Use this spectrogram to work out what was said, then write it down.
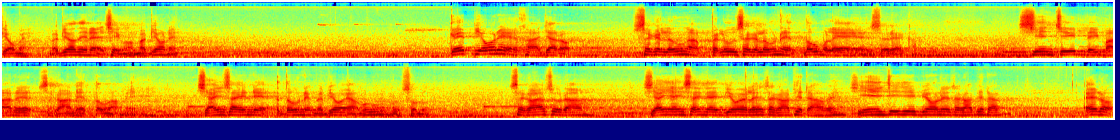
ပြောမယ်မပြောတဲ့အချိန်မှာမပြောနဲ့ကဲပြောတဲ့အခါကျတော့စကလုံးကဘယ်လိုစကလုံးနဲ့သုံးမလဲဆိုတဲ့အခါရှင်ကျေးလိမ္မာတဲ့စကားနဲ့သုံးရမယ် ရှိုင်းဆိုင်တဲ့အသုံးနဲ့မပြောရဘူးလို့ဆိုလို့စကားဆိုတာရိုင်းရိုင်းဆိုင်ဆိုင်ပြောရလဲစကားဖြစ်တာပဲရှင်ကြီးကြီးပြောလဲစကားဖြစ်တာအဲ့တော့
